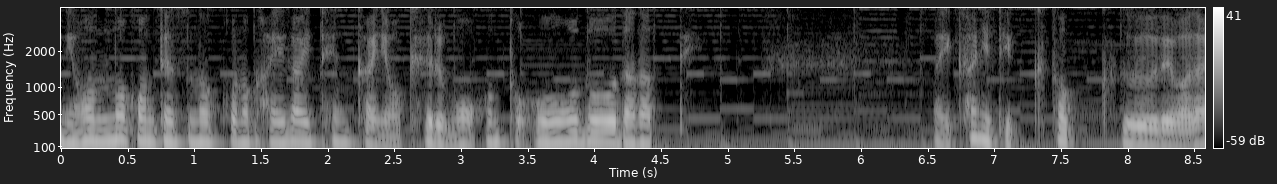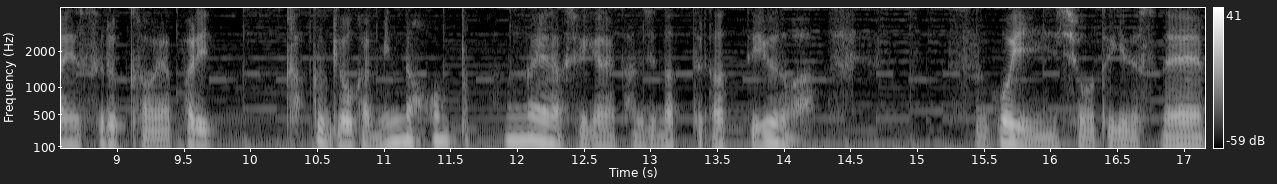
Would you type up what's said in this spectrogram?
日本のコンテンツのこの海外展開におけるもう本当王道だなっていう。いかに TikTok で話題にするかはやっぱり各業界みんな本当考えなくちゃいけない感じになってるなっていうのはすごい印象的ですね。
